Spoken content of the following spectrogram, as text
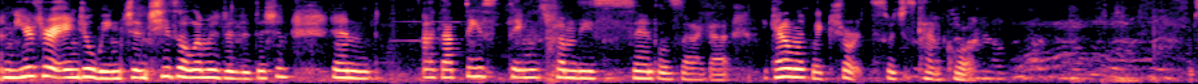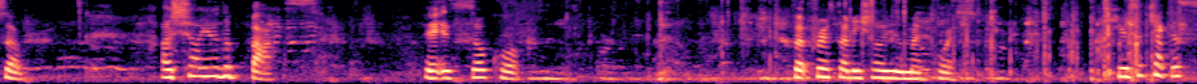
And here's her angel wings, and she's a limited edition. And I got these things from these sandals that I got. They kind of look like shorts, which is kind of cool. So, I'll show you the box. It is so cool. But first, let me show you my horse. Here's the checklist.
